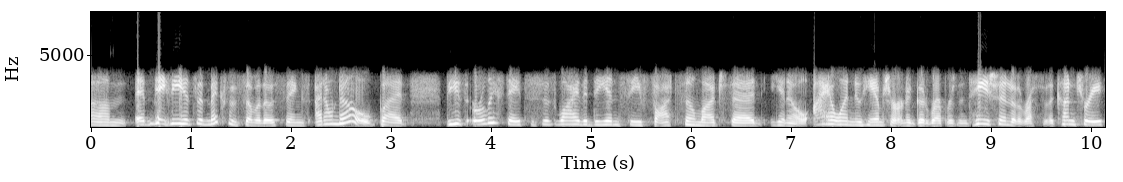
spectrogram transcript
Um, and maybe it's a mix of some of those things. I don't know. But these early states, this is why the DNC fought so much, said, you know, Iowa and New Hampshire aren't a good representation of the rest of the country.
